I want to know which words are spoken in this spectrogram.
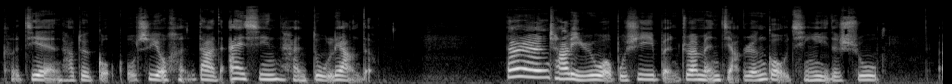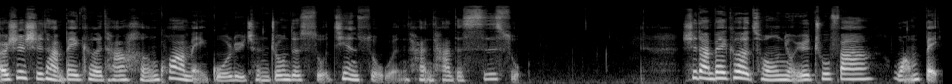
可见他对狗狗是有很大的爱心和度量的。当然，《查理与我》不是一本专门讲人狗情谊的书。”而是史坦贝克他横跨美国旅程中的所见所闻和他的思索。史坦贝克从纽约出发，往北，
